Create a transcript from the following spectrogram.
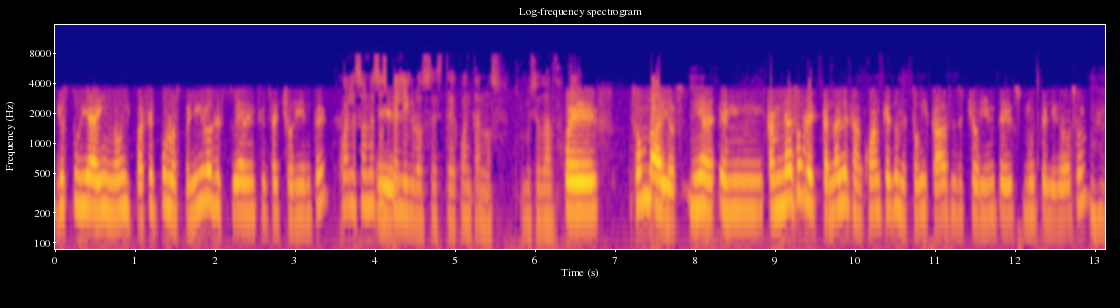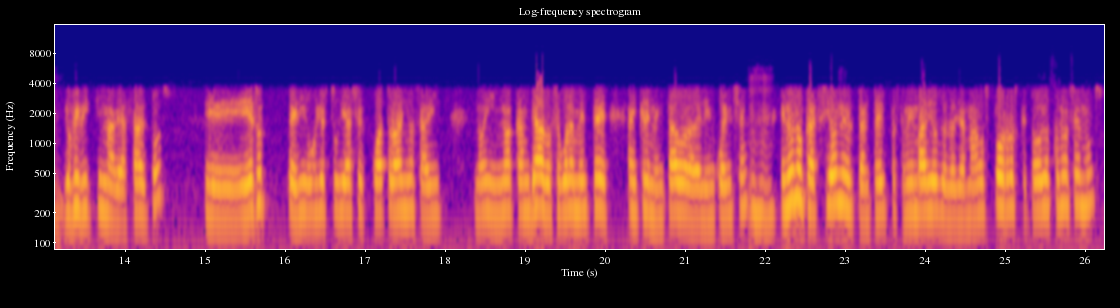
yo estudié ahí, ¿no? Y pasé por los peligros de estudiar en CSH Oriente. ¿Cuáles son esos eh, peligros? Este, cuéntanos, Luis Eduardo. Pues son varios. Mira, en caminar sobre el canal de San Juan, que es donde está ubicado ese Oriente, es muy peligroso. Yo fui víctima de asaltos. Eh, eso te digo, yo estudié hace cuatro años ahí, ¿no? Y no ha cambiado. Seguramente ha incrementado la delincuencia. En una ocasión en el plantel, pues también varios de los llamados porros, que todos los conocemos,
